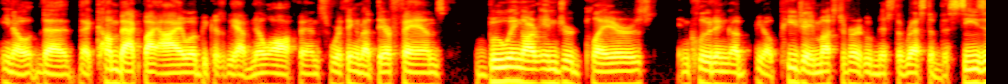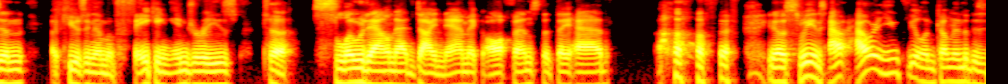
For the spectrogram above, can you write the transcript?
you know the the comeback by Iowa because we have no offense. We're thinking about their fans booing our injured players, including a you know PJ Mustipher who missed the rest of the season, accusing them of faking injuries to slow down that dynamic offense that they had. you know, Sweens, how how are you feeling coming into this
